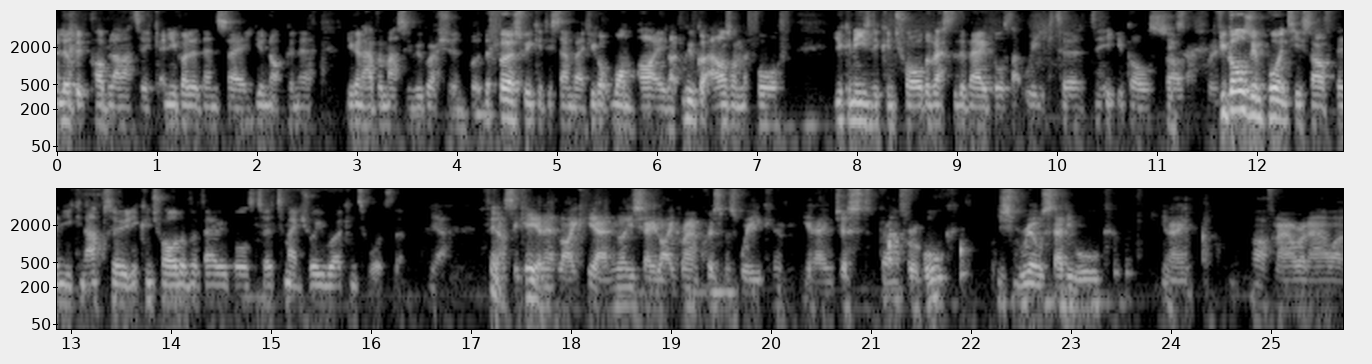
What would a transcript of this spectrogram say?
a little bit problematic and you've got to then say you're not gonna you're gonna have a massive regression but the first week of december if you've got one party like we've got ours on the fourth you can easily control the rest of the variables that week to, to hit your goals so exactly. if your goals are important to yourself then you can absolutely control other variables to, to make sure you're working towards them Yeah. I think that's the key in it. Like, yeah, and like you say, like around Christmas week, and you know, just go out for a walk, just real steady walk. You know, half an hour, an hour,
